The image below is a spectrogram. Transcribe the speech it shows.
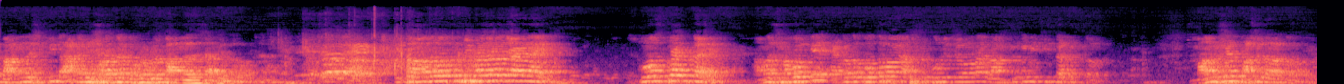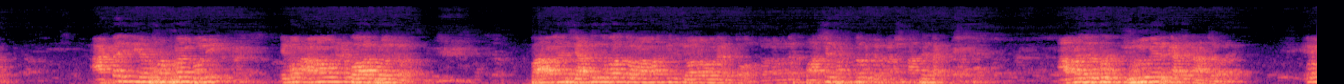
বাংলাদেশ কিন্তু আগামী সরকার গঠন করে বাংলাদেশ জাতীয় দল কিন্তু আমাদের মধ্যে বিভাজনও যায় নাই কোন স্কোপ নাই। আমরা সকলকে একতাবদ্ধভাবে রাষ্ট্র পরিচালনায় রাষ্ট্রকে নিয়ে চিন্তা করতে হবে। মানুষের পাশে দাঁড়াতে হবে। আটটা জিনিস আমি সবসময় বলি এবং আমার মনে বলা প্রয়োজন বাংলাদেশ জাতীয়তাবাদ দল আমার কিন্তু জনগণের দল। জনগণের পাশে থাকতে হবে, জনগণের সাথে থাকতে হবে। আমরা যেন জুলুমের কাজে না জড়াই কোনো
